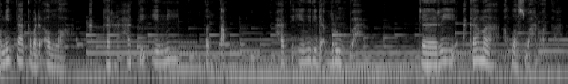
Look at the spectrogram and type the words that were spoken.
meminta kepada Allah agar hati ini tetap hati ini tidak berubah dari agama Allah Subhanahu wa taala.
